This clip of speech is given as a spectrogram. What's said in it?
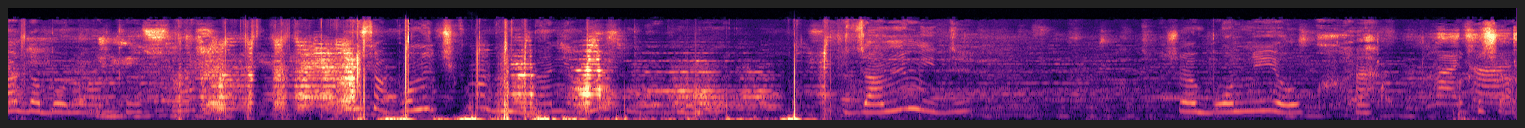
Nerede Bonnie arkadaşlar? Arkadaşlar Bonnie çıkmadı mı? Ben yanlış mı gördüm? Gizemli miydi? Şöyle Bonnie yok. Heh. Arkadaşlar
